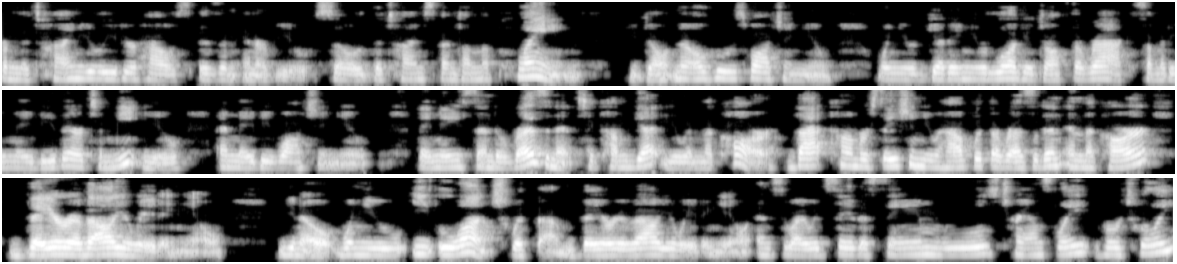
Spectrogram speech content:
from the time you leave your house is an interview. So the time spent on the plane, you don't know who's watching you. When you're getting your luggage off the rack, somebody may be there to meet you and may be watching you. They may send a resident to come get you in the car. That conversation you have with the resident in the car, they are evaluating you. You know, when you eat lunch with them, they are evaluating you. And so I would say the same rules translate virtually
